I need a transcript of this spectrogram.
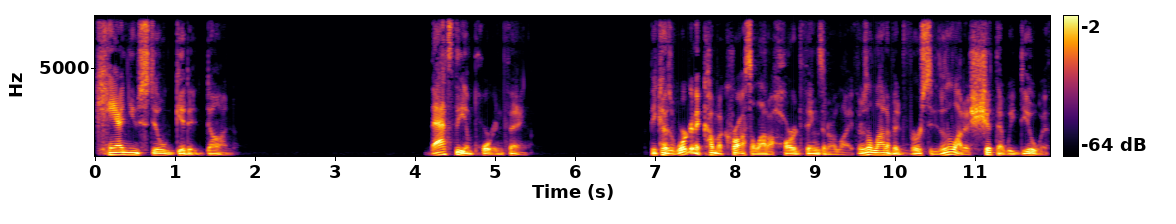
can you still get it done? That's the important thing. Because we're going to come across a lot of hard things in our life. There's a lot of adversity, there's a lot of shit that we deal with.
